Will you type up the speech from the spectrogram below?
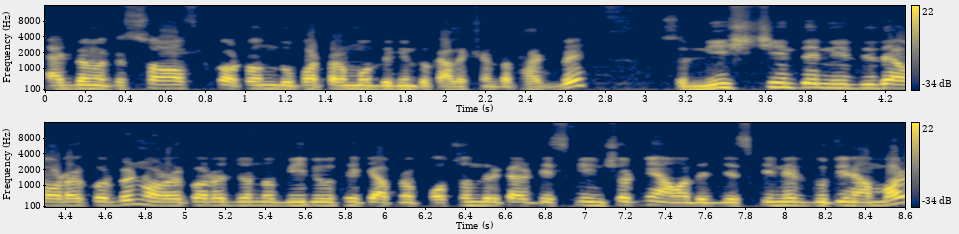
একদম একটা সফট কটন দুপাটার মধ্যে কিন্তু কালেকশনটা থাকবে। সো নিশ্চিন্তে নির্দ্বিধায় অর্ডার করবেন। অর্ডার করার জন্য ভিডিও থেকে আপনার পছন্দের কার্ডটি স্ক্রিনশট নিয়ে আমাদের যে স্ক্রিনের দুটি নাম্বার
